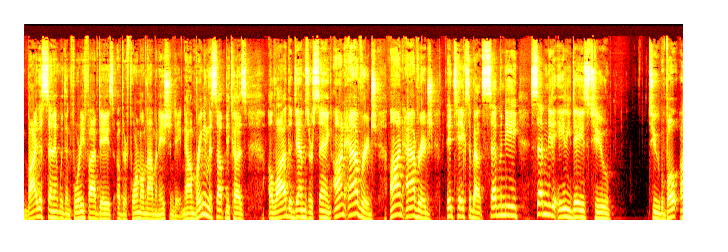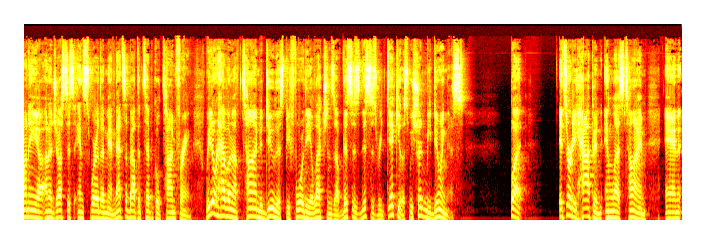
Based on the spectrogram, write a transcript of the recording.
by the Senate within 45 days of their formal nomination date. Now, I'm bringing this up because a lot of the Dems are saying, on average, on average, it takes about 70, 70 to 80 days to to vote on a uh, on a justice and swear them in. That's about the typical time frame. We don't have enough time to do this before the election's up. This is this is ridiculous. We shouldn't be doing this. But it's already happened in less time and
